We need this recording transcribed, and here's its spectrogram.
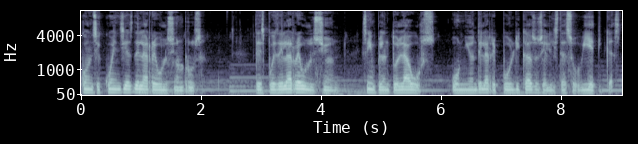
Consecuencias de la Revolución Rusa. Después de la revolución, se implantó la URSS, Unión de las Repúblicas Socialistas Soviéticas.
